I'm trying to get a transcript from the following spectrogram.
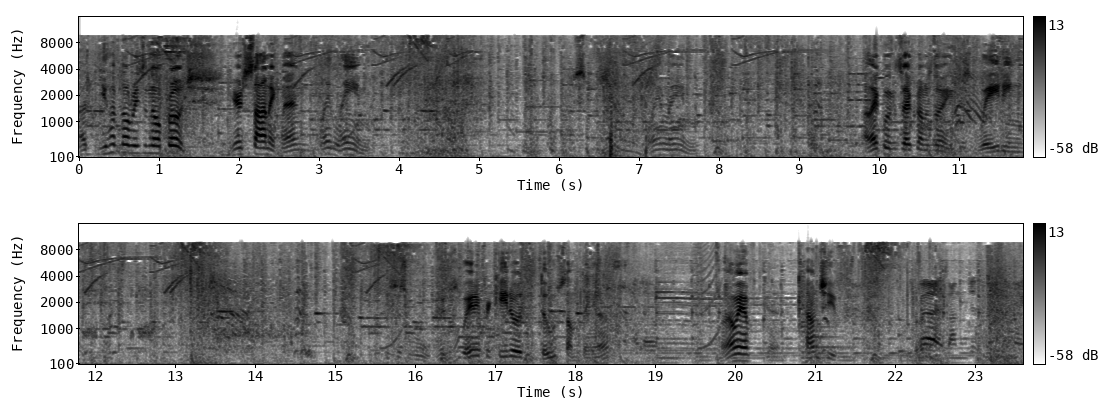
Uh, you have no reason to approach. You're Sonic, man. Play lame. Play lame. I like what Zekrom's doing. Just waiting. He's just, just waiting for Keto to do something, huh? Well, we have Count Chief. Guys, I'm just playing my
